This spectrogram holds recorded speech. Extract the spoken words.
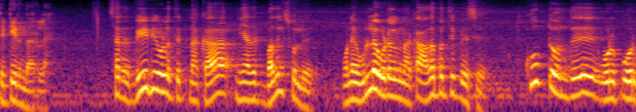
திட்டியிருந்தார்ல. சார் வீடியோவில் திட்டினாக்கா நீ அதுக்கு பதில் சொல்லு. உன்னை உள்ளே விடலைனாக்கா அதை பற்றி பேசு. கூப்பிட்டு வந்து ஒரு ஒரு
